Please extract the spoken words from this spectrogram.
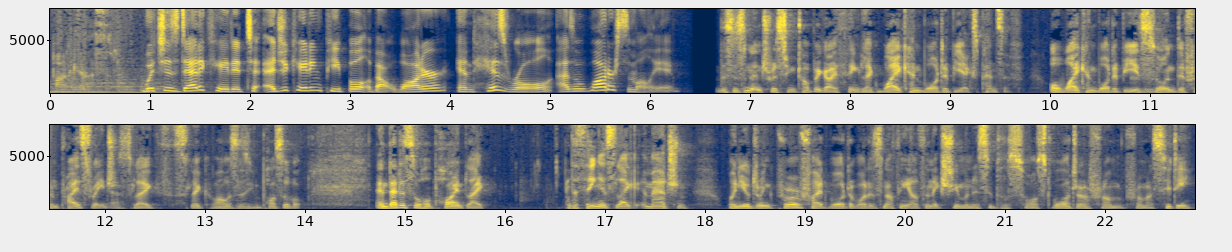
Podcast. which is dedicated to educating people about water and his role as a water sommelier. this is an interesting topic i think like why can water be expensive or why can water be mm-hmm. so in different price ranges like it's like how is this even possible and that is the whole point like the thing is like imagine when you drink purified water what is nothing else than actually municipal sourced water from from a city.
